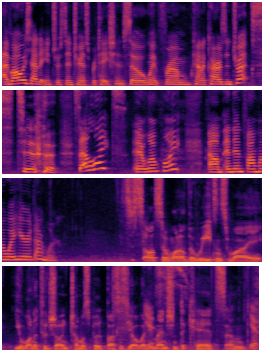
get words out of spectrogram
I've always had an interest in transportation. So went from kind of cars and trucks to satellites at one point, um, and then found my way here at Daimler. This is also one of the reasons why you wanted to join Thomas Built Buses. You already yes. mentioned the kids, and yep.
